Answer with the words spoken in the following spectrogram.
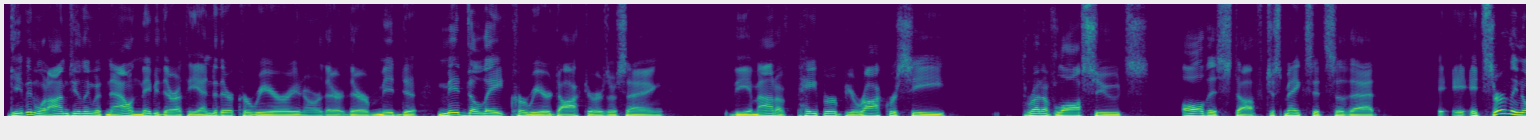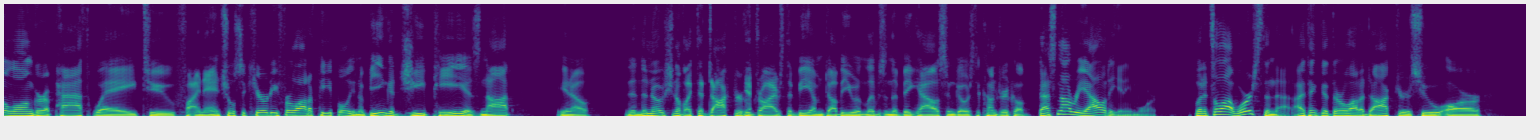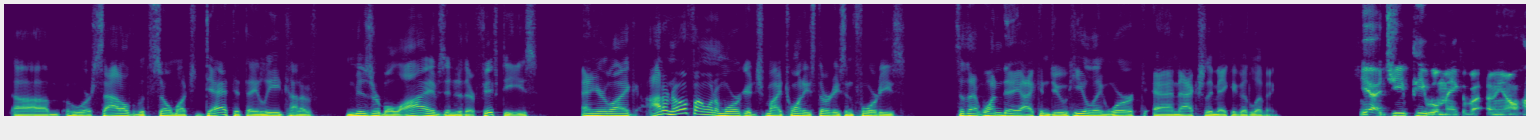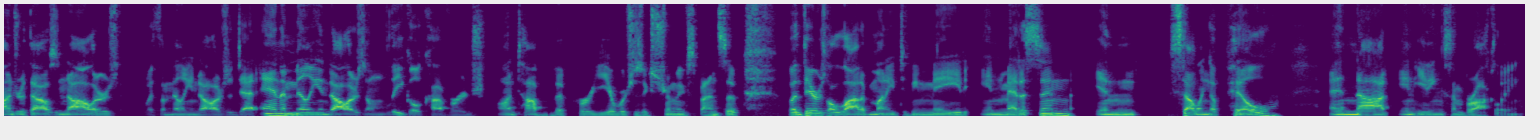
given what I'm dealing with now, and maybe they're at the end of their career, you know, or they're they're mid to mid to late career doctors are saying the amount of paper, bureaucracy, threat of lawsuits, all this stuff just makes it so that it's certainly no longer a pathway to financial security for a lot of people. You know, being a GP is not, you know, the, the notion of like the doctor who drives the BMW and lives in the big house and goes to country club. That's not reality anymore. But it's a lot worse than that. I think that there are a lot of doctors who are um, who are saddled with so much debt that they lead kind of miserable lives into their 50s. And you're like, I don't know if I want to mortgage my 20s, 30s, and 40s so that one day I can do healing work and actually make a good living. Yeah, GP will make about you know hundred thousand dollars with a million dollars of debt and a million dollars in legal coverage on top of it per year, which is extremely expensive. But there's a lot of money to be made in medicine, in selling a pill, and not in eating some broccoli.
